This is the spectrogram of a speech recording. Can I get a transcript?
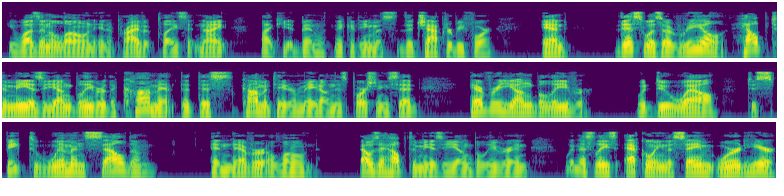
He wasn't alone in a private place at night like he had been with Nicodemus the chapter before. And this was a real help to me as a young believer. The comment that this commentator made on this portion, he said, every young believer would do well to speak to women seldom and never alone. That was a help to me as a young believer. And Witness Lee's echoing the same word here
